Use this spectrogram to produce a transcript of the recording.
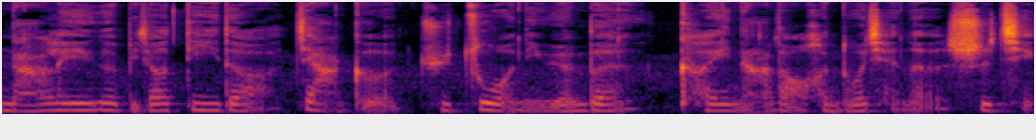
拿了一个比较低的价格去做，你原本。可以拿到很多钱的事情，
